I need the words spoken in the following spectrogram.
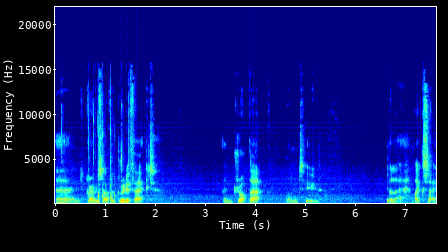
and grab yourself a grid effect, and drop that onto your layer, like so.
